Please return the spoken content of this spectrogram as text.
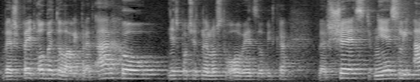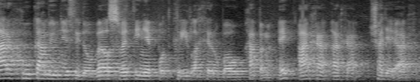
Verš 5, obetovali pred archou, nespočetné množstvo oviec, dobytka. Verš 6, vniesli archu, kam ju vniesli do veľ svetine pod krídla cherubov. Chápeme, hej? Archa, archa, všade je archa.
